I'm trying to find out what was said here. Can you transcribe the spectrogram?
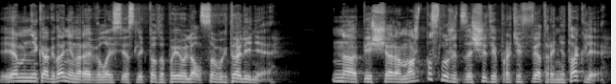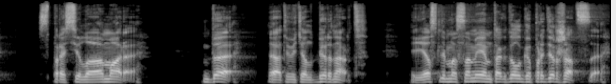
«Им никогда не нравилось, если кто-то появлялся в их долине». «Но пещера может послужить защитой против ветра, не так ли?» — спросила Амара. «Да», — ответил Бернард если мы сумеем так долго продержаться.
